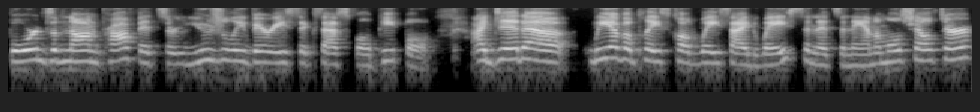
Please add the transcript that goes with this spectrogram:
boards of nonprofits are usually very successful people. I did a we have a place called Wayside Waifs and it's an animal shelter.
